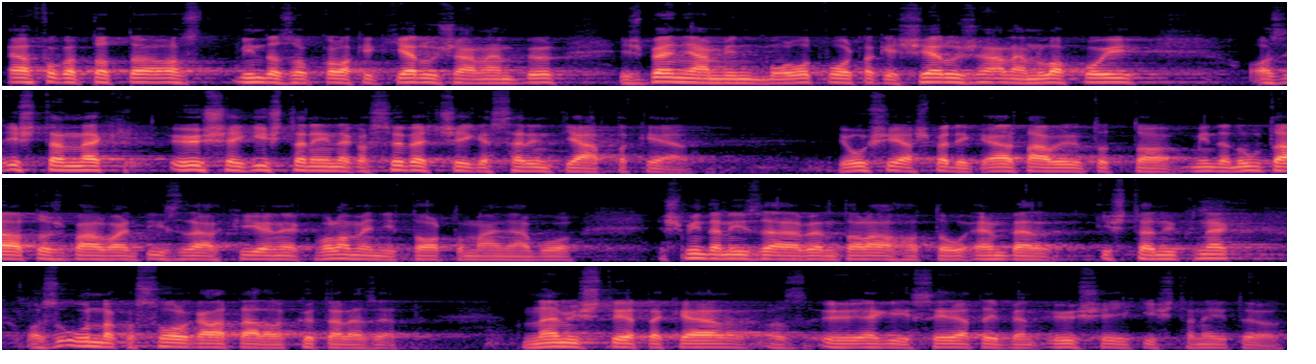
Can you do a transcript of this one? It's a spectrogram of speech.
Elfogadtatta azt mindazokkal, akik Jeruzsálemből és Benyáminból ott voltak, és Jeruzsálem lakói az Istennek, őség Istenének a szövetsége szerint jártak el. Jósiás pedig eltávolította minden utálatos bálványt Izrael fiának valamennyi tartományából, és minden Izraelben található ember Istenüknek, az Úrnak a szolgálatára kötelezett nem is tértek el az ő egész életében őséik Istenétől,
